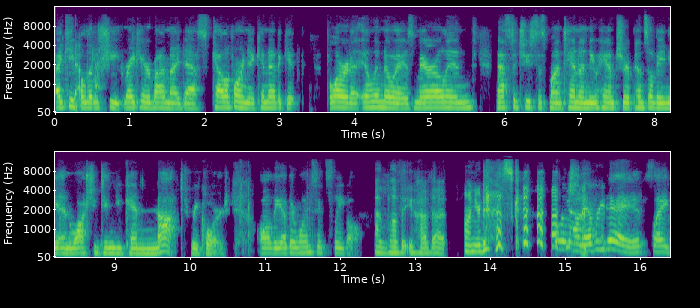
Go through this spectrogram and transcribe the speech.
I keep Yeah. a little sheet right here by my desk. California, Connecticut, Florida, Illinois, Maryland, Massachusetts, Montana, New Hampshire, Pennsylvania, and Washington. You cannot record. All the other ones, it's legal. I love that you have that on your desk Pulling out every day. It's like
